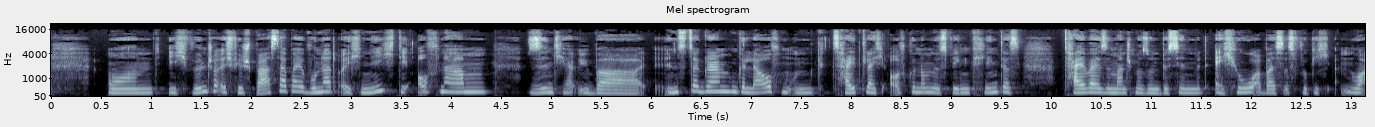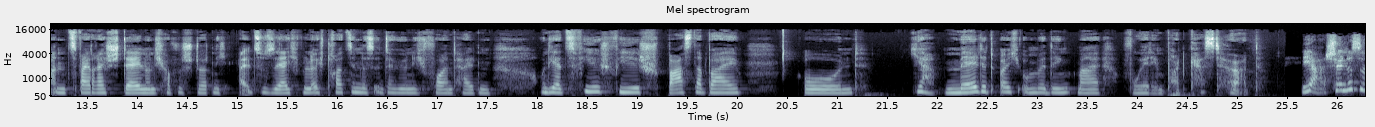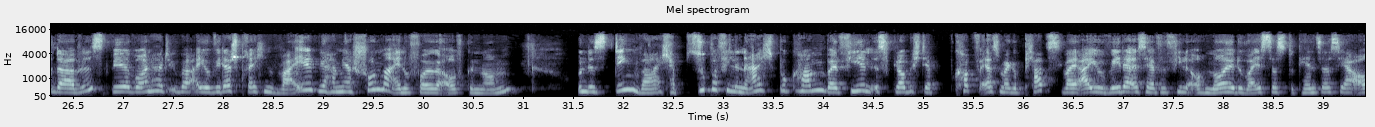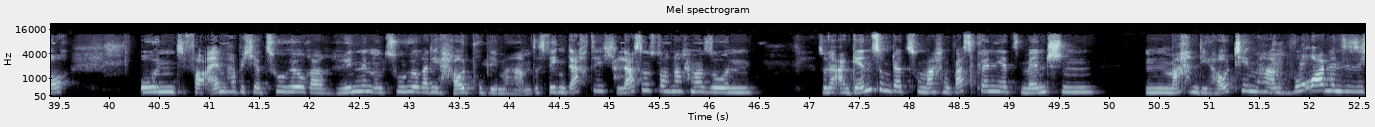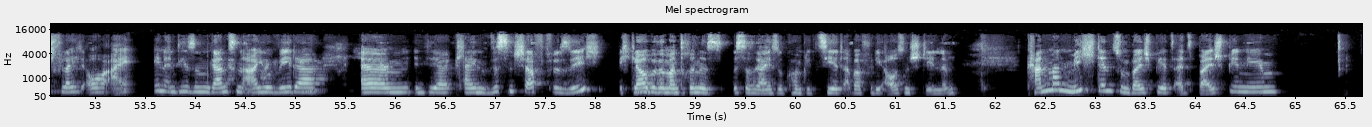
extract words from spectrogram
Und ich wünsche euch viel Spaß dabei. Wundert euch nicht, die Aufnahmen sind ja über Instagram gelaufen und zeitgleich aufgenommen. Deswegen klingt das teilweise manchmal so ein bisschen mit Echo, aber es ist wirklich nur an zwei, drei Stellen und ich hoffe, es stört nicht allzu sehr. Ich will euch trotzdem das Interview nicht vorenthalten. Und jetzt viel, viel Spaß dabei und ja, meldet euch unbedingt mal, wo ihr den Podcast hört. Ja, schön, dass du da bist. Wir wollen heute über Ayurveda sprechen, weil wir haben ja schon mal eine Folge aufgenommen und das Ding war, ich habe super viele Nachrichten bekommen. Bei vielen ist, glaube ich, der Kopf erstmal geplatzt, weil Ayurveda ist ja für viele auch neu. Du weißt das, du kennst das ja auch. Und vor allem habe ich ja Zuhörerinnen und Zuhörer, die Hautprobleme haben. Deswegen dachte ich, lass uns doch nochmal so, ein, so eine Ergänzung dazu machen. Was können jetzt Menschen machen, die Hautthemen haben? Wo ordnen sie sich vielleicht auch ein? In diesem ganzen Ayurveda, ähm, in der kleinen Wissenschaft für sich. Ich glaube, wenn man drin ist, ist das gar nicht so kompliziert, aber für die Außenstehenden. Kann man mich denn zum Beispiel jetzt als Beispiel nehmen?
